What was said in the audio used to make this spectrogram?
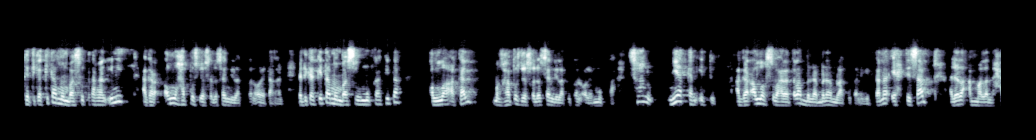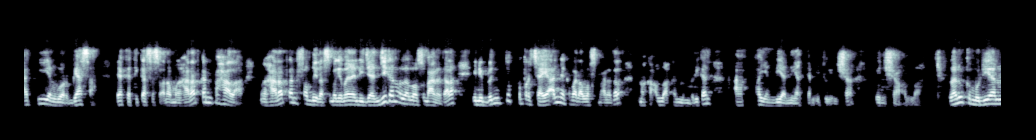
ketika kita membasuh tangan ini agar Allah hapus dosa-dosa yang dilakukan oleh tangan. Ketika kita membasuh muka kita, Allah akan menghapus dosa-dosa yang dilakukan oleh muka. Selalu niatkan itu agar Allah Subhanahu wa taala benar-benar melakukan itu. Karena ihtisab adalah amalan hati yang luar biasa ya ketika seseorang mengharapkan pahala, mengharapkan fadilah sebagaimana yang dijanjikan oleh Allah Subhanahu wa taala, ini bentuk kepercayaannya kepada Allah Subhanahu wa taala, maka Allah akan memberikan apa yang dia niatkan itu insya insya Allah. Lalu kemudian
